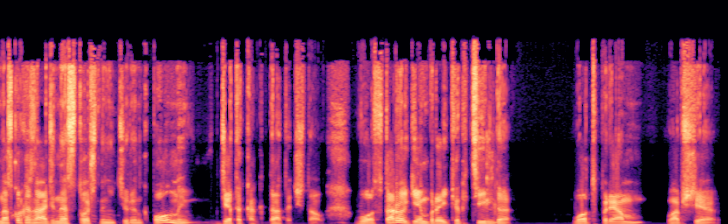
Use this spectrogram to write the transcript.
насколько знаю, 1С точно не Тьюринг полный. Где-то когда-то читал. Вот. Второй game breaker Тильда. Вот прям вообще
